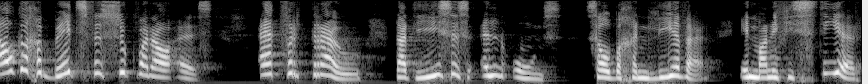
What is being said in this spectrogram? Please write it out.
elke gebedsversoek wat daar is. Ek vertrou dat Jesus in ons sal begin lewe en manifesteer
